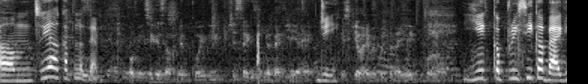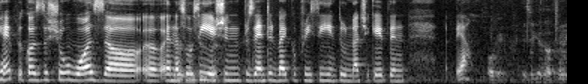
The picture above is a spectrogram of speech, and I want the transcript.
um, so yeah a couple of them जी इसके बारे में कुछ बताइए ये कप्रीसी का बैग है because the show was an association presented by Caprese into Nachiket and या साथ में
